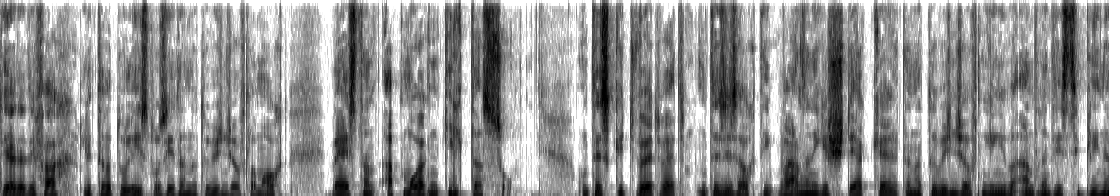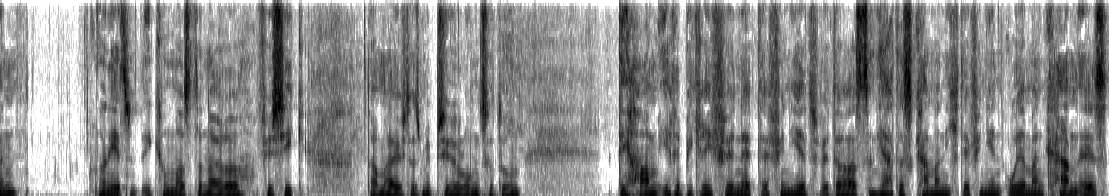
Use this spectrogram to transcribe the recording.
der, der die Fachliteratur liest, was jeder Naturwissenschaftler macht, weiß dann, ab morgen gilt das so. Und das gilt weltweit. Und das ist auch die wahnsinnige Stärke der Naturwissenschaften gegenüber anderen Disziplinen. Wenn ich jetzt, ich komme aus der Neurophysik, da haben wir öfters mit Psychologen zu tun, die haben ihre Begriffe nicht definiert. Da heißt dann, ja, das kann man nicht definieren. Ja, man kann es.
